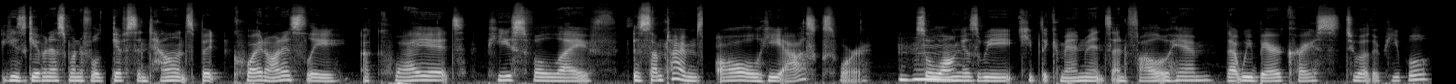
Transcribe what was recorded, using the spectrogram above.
he's given us wonderful gifts and talents but quite honestly a quiet peaceful life is sometimes all he asks for mm-hmm. so long as we keep the commandments and follow him that we bear christ to other people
